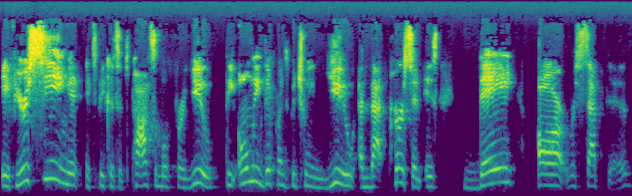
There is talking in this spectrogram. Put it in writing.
If you're seeing it, it's because it's possible for you. The only difference between you and that person is they are receptive,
